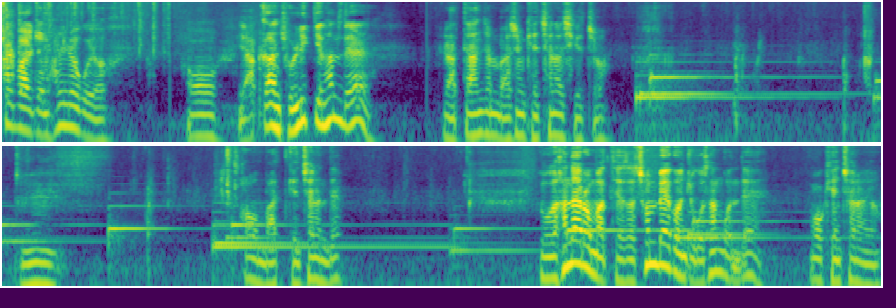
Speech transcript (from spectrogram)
출발 좀 하려고요. 어, 약간 졸리긴 한데 라떼 한 잔 마시면 괜찮으시겠죠. 음, 어, 맛 괜찮은데? 이거 하나로 마트에서 1,100원 주고 산 건데, 어, 괜찮아요.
